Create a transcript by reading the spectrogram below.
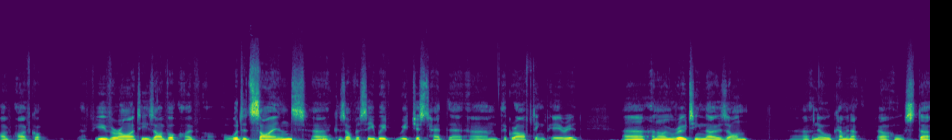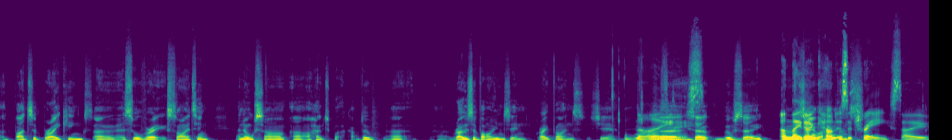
I've, I've got a few varieties. I've, I've ordered scions because obviously we've, we've just had the, um, the grafting period. Uh, and I'm rooting those on. Uh, and they're all coming up. Uh, all start, buds are breaking, so it's all very exciting. And also, uh, I hope to put a couple of uh, rows of vines in, grapevines this year. Nice. Uh, so we'll see. and they see don't what count as a tree, so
